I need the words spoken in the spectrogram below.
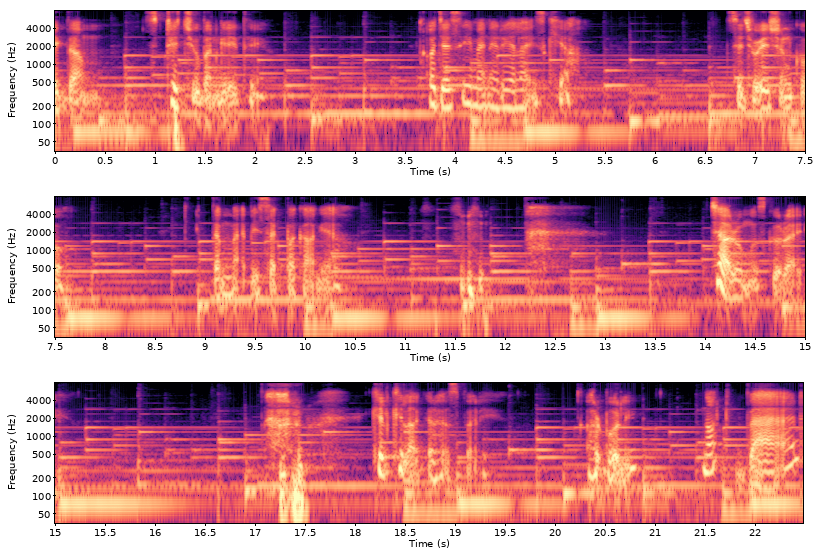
एकदम स्टेचू बन गई थी। और जैसे ही मैंने रियलाइज़ किया सिचुएशन को, एकदम मैं भी सक पका गया। चारों मुस्कुराई। खिलखिलाकर हंस पड़ी। और बोली नॉट बैड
